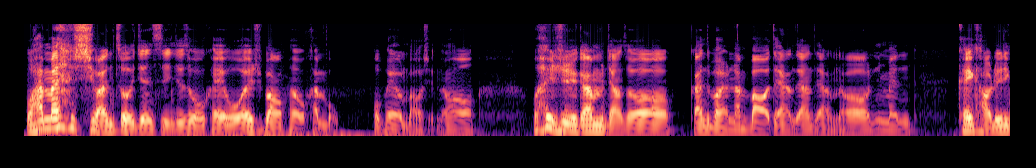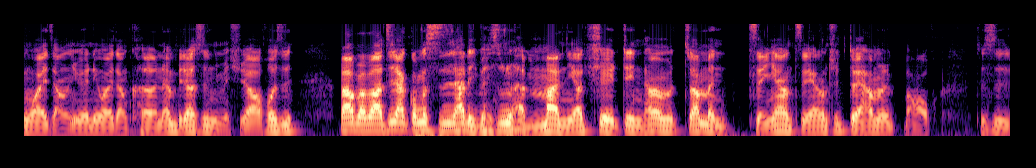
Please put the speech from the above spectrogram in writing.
我还蛮 喜欢做一件事情，就是我可以我会去帮我朋友看我我朋友的保险，然后我会去跟他们讲说，刚才保险难保怎样怎样怎样，然后你们可以考虑另外一张，因为另外一张可能比较是你们需要，或是。叭叭叭！这家公司它理赔速度很慢，你要确定他们专门怎样怎样去对他们保，就是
